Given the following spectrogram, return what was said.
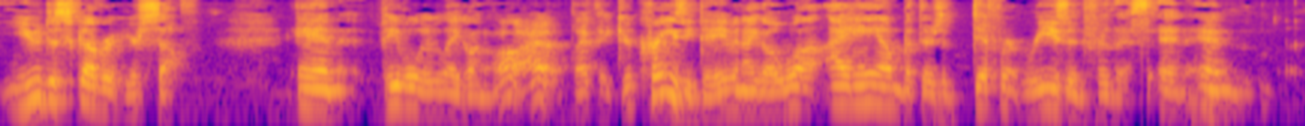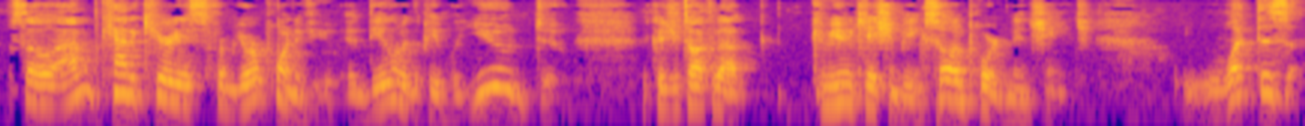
you discover it yourself. And people are like going, "Oh, I, I think you're crazy, Dave." And I go, "Well, I am, but there's a different reason for this." And and so I'm kind of curious from your point of view in dealing with the people you do, because you talked about communication being so important in change. What does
